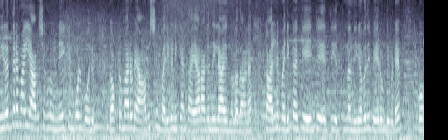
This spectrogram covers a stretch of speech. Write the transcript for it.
നിരന്തരമായി ഈ ആവശ്യങ്ങൾ ഉന്നയിക്കുമ്പോൾ പോലും ഡോക്ടർമാരുടെ ആവശ്യം പരിഗണിക്കാൻ തയ്യാറാകുന്നില്ല എന്നുള്ളതാണ്. കാലിന് പരിക്കൊക്കെ ഏറ്റ് എത്തി എത്തുന്ന നിരവധി പേരുണ്ട് ഇവിടെ. അപ്പോൾ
